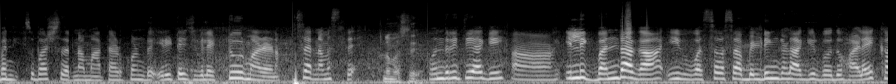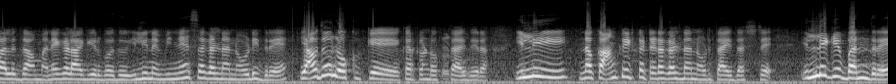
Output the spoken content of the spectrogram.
ಬನ್ನಿ ಸುಭಾಷ್ ಸರ್ನ ಮಾತಾಡ್ಕೊಂಡು ಹೆರಿಟೇಜ್ ವಿಲೇಜ್ ಟೂರ್ ಮಾಡೋಣ. ಸರ್ ನಮಸ್ತೆ. ನಮಸ್ತೆ. ಒಂದ್ ರೀತಿಯಾಗಿ ಇಲ್ಲಿಗೆ ಬಂದಾಗ ಈ ಹೊಸ ಹೊಸ ಬಿಲ್ಡಿಂಗ್ಗಳಾಗಿರ್ಬೋದು ಹಳೆ ಕಾಲದ ಮನೆಗಳಾಗಿರ್ಬೋದು ಇಲ್ಲಿನ ವಿನ್ಯಾಸಗಳನ್ನ ನೋಡಿದ್ರೆ ಯಾವುದೋ ಲೋಕಕ್ಕೆ ಕರ್ಕೊಂಡು ಹೋಗ್ತಾ ಇದ್ದೀರಾ? ಇಲ್ಲಿ ನಾವು ಕಾಂಕ್ರೀಟ್ ಕಟ್ಟಡಗಳನ್ನ ನೋಡ್ತಾ ಇದ್ದಷ್ಟೇ. ಇಲ್ಲಿಗೆ ಬಂದ್ರೆ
